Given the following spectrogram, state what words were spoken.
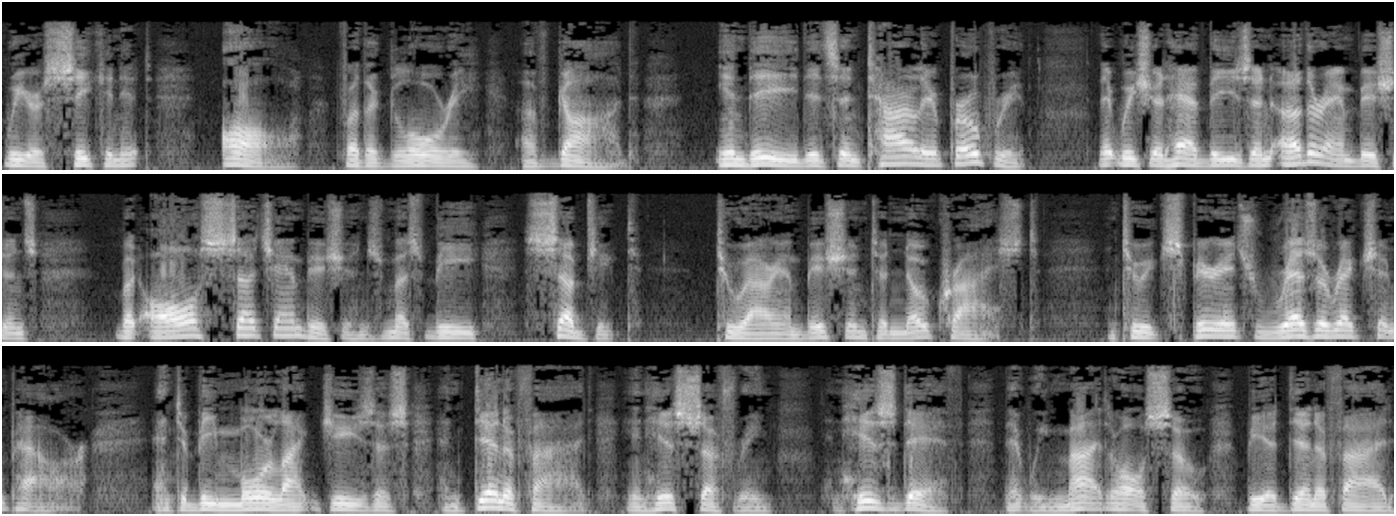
we are seeking it all for the glory of God. Indeed, it's entirely appropriate that we should have these and other ambitions, but all such ambitions must be subject to our ambition to know Christ and to experience resurrection power and to be more like Jesus, identified in His suffering and His death, that we might also be identified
